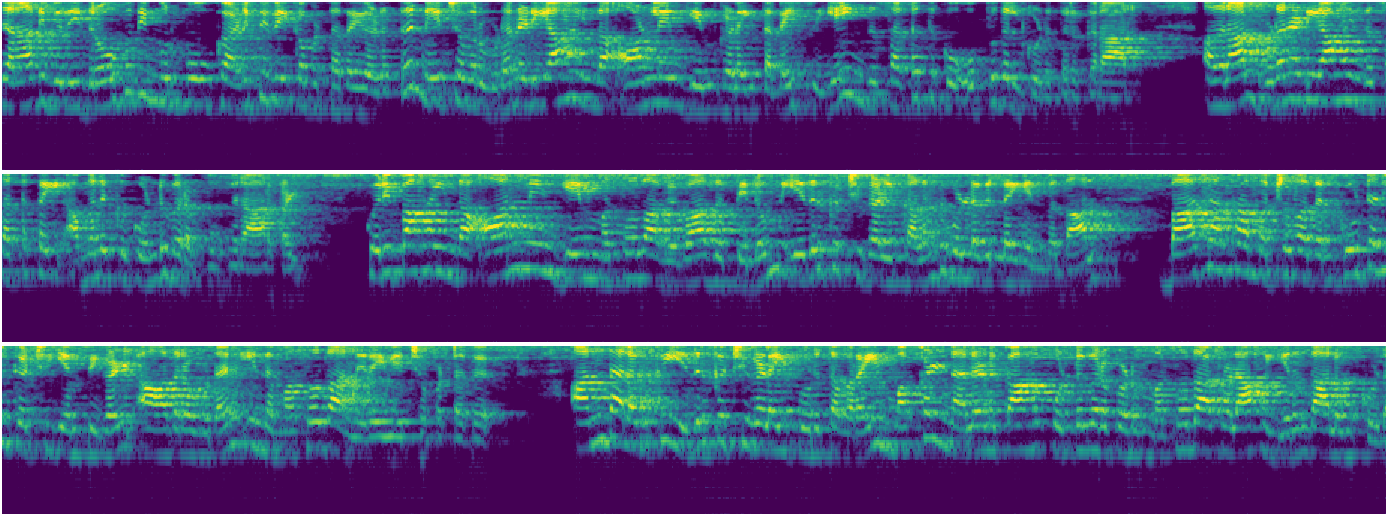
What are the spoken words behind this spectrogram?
ஜனாதிபதி திரௌபதி முர்முவுக்கு அனுப்பி வைக்கப்பட்டதை அடுத்து நேற்று அவர் உடனடியாக இந்த ஆன்லைன் கேம்களை தடை செய்ய இந்த சட்டத்துக்கு ஒப்புதல் கொடுத்திருக்கிறார். அதனால் உடனடியாக இந்த சட்டத்தை அமலுக்கு கொண்டு வரப்போகிறார்கள் குறிப்பாக இந்த ஆன்லைன் கேம் மசோதா விவாதத்திலும் எதிர்க்கட்சிகள் கலந்து கொள்ளவில்லை என்பதால் பாஜக மற்றும் அதன் கூட்டணி கட்சி எம்பிகள் ஆதரவுடன் இந்த மசோதா நிறைவேற்றப்பட்டது. அந்த அளவுக்கு எதிர்க்கட்சிகளை பொறுத்தவரை மக்கள் நலனுக்காக கொண்டு வரப்படும் மசோதாக்களாக இருந்தாலும் கூட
